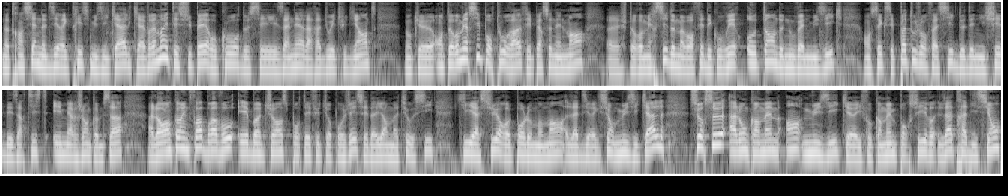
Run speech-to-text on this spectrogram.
notre ancienne directrice musicale, qui a vraiment été super au cours de ces années à la radio étudiante. Donc on te remercie pour tout, Raph, et personnellement, euh, je te remercie de m'avoir fait découvrir autant de nouvelles musiques. On sait que c'est pas toujours facile de dénicher des artistes émergents comme ça. Alors encore une fois, bravo et bonne chance pour tes futurs projets. C'est d'ailleurs Mathieu aussi qui assure pour le moment la direction musicale. Sur ce, allons quand même en musique. Euh, Il faut quand même poursuivre la tradition.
